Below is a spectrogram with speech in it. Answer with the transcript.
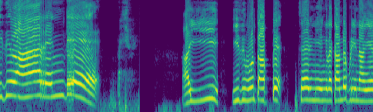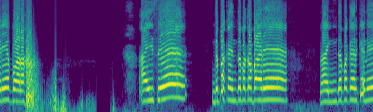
இது ரெண்டு. ஐய இதுவும் தப்பு. சரி நீ எங்களை கண்டுபிடி நாங்க இடைய போறோம். ஐசு இந்த பக்கம் இந்த பக்கம் பாரு. நான் இந்த பக்கம் இருக்கேனே.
